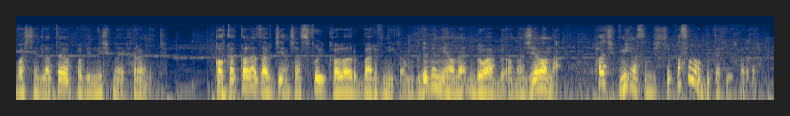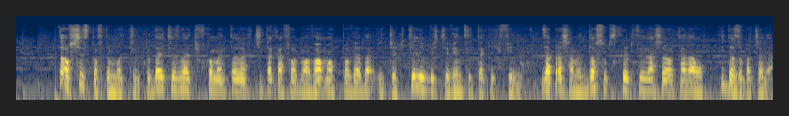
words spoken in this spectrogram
właśnie dlatego powinniśmy je chronić. Coca-Cola zawdzięcza swój kolor barwnikom. Gdyby nie one, byłaby ona zielona. Choć mi osobiście pasowałby taki kolor. To wszystko w tym odcinku. Dajcie znać w komentarzach, czy taka forma Wam odpowiada i czy chcielibyście więcej takich filmów. Zapraszamy do subskrypcji naszego kanału i do zobaczenia.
